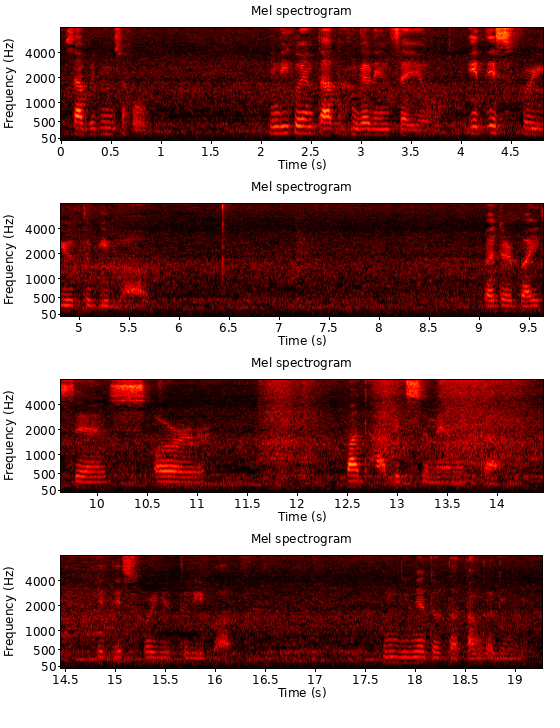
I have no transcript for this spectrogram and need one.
sabi dun sa quote hindi ko yung tatanggalin sa'yo. It is for you to give up. Whether vices or bad habits na meron ka, it is for you to give up. Hindi niya daw tatanggalin yun.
